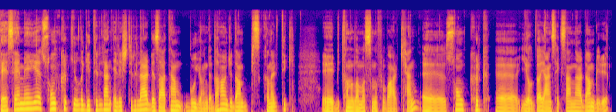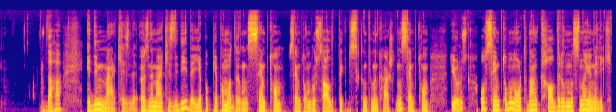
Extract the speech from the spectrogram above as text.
DSM'ye son 40 yılda getirilen eleştiriler de zaten bu yönde. Daha önceden psikanalitik e, bir tanılama sınıfı varken e, son 40 e, yılda yani 80'lerden beri daha edim merkezli, özne merkezli değil de yapıp yapamadığımız semptom, semptom ruhsallıktaki bir sıkıntının karşılığını semptom diyoruz. O semptomun ortadan kaldırılmasına yönelik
